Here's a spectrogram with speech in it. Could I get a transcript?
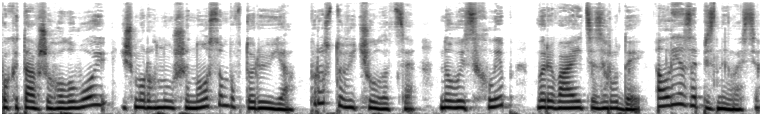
Похитавши головою і шморгнувши носом, повторюю я. Просто відчула це. Новий схлип виривається з грудей, але я запізнилася.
